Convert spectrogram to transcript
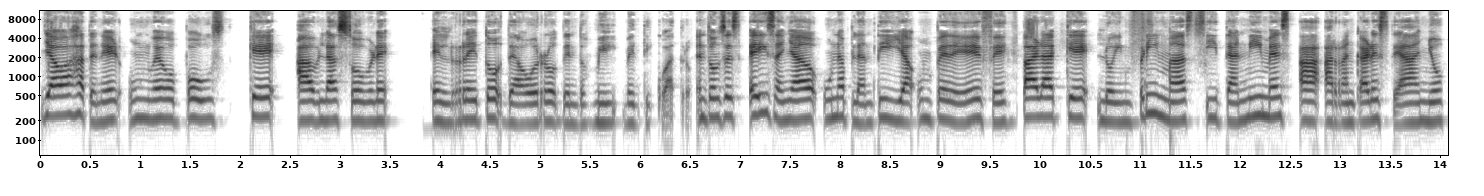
ya vas a tener un nuevo post que habla sobre el reto de ahorro del 2024. Entonces he diseñado una plantilla, un PDF, para que lo imprimas y te animes a arrancar este año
